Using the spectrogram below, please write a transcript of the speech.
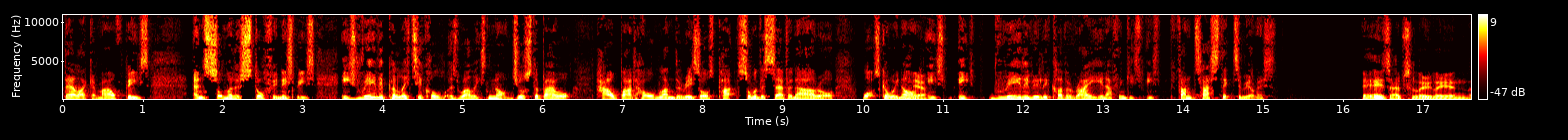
They're like a mouthpiece. And some of the stuff in this, it's, it's really political as well. It's not just about how bad Homelander is or some of the Seven are or what's going on. Yeah. It's it's really really clever writing. I think it's it's fantastic to be honest. It is absolutely, and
